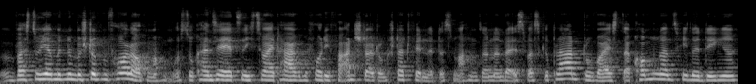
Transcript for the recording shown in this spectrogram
was du ja mit einem bestimmten Vorlauf machen musst. Du kannst ja jetzt nicht zwei Tage bevor die Veranstaltung stattfindet das machen, sondern da ist was geplant. Du weißt, da kommen ganz viele Dinge,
